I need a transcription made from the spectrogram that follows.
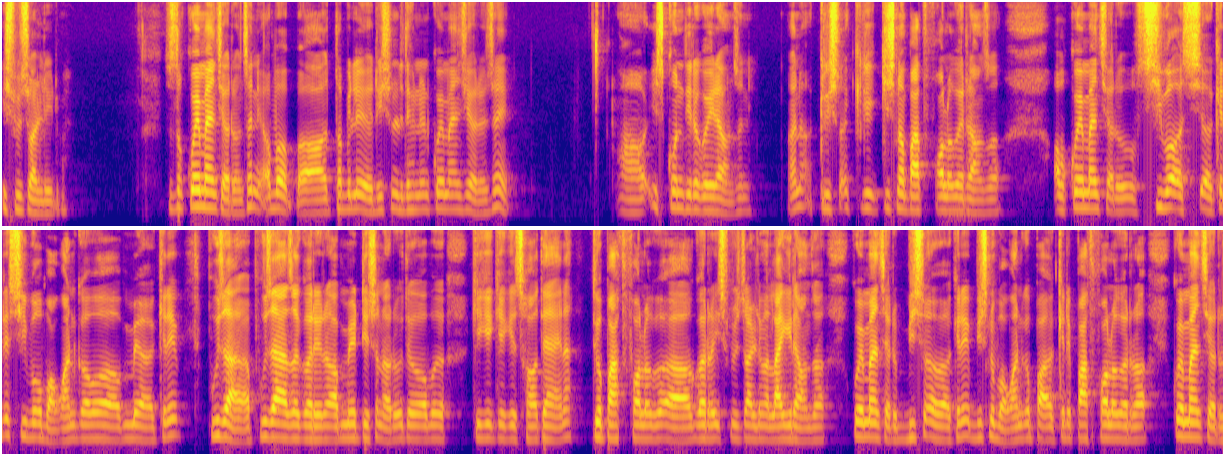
स्पिरिचुअलिटीमा जस्तो कोही मान्छेहरू हुन्छ नि अब तपाईँले रिसेन्टली देख्नु भने कोही मान्छेहरू चाहिँ इस्कोनतिर गइरहेको हुन्छ नि होइन? कृष्ण कृष्ण पाथ फलो गरिरहेको हुन्छ अब कोही मान्छेहरू शिव के अरे शिव भगवान्को अब के अरे पूजा पूजाआजा गरेर अब मेडिटेसनहरू त्यो अब के के के के छ त्यहाँ होइन? त्यो पाथ फलो गरेर स्पिरिचुअलिटीमा लागिरहेको हुन्छ कोही मान्छेहरू विष्णु के अरे विष्णु भगवान्को पा के अरे पाथ फलो गरेर कोही मान्छेहरू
